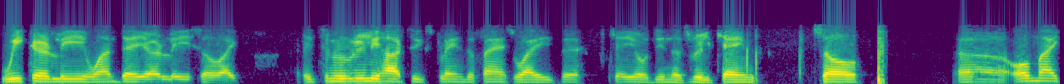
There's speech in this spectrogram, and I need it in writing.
week early, one day early. So like, it's really hard to explain the fans why the KO didn't really came. So uh, all my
